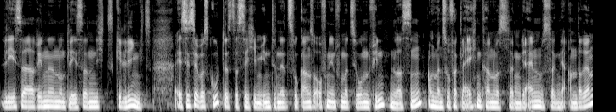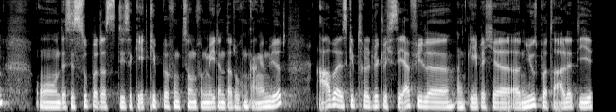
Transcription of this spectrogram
Leserinnen und Lesern nicht gelingt. Es ist ja was Gutes, dass sich im Internet so ganz offene Informationen finden lassen und man so vergleichen kann, was sagen die einen, was sagen die anderen. Und es ist super, dass diese Gatekeeper-Funktion von Medien dadurch umgangen wird. Aber es gibt halt wirklich sehr viele angebliche äh, Newsportale, die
